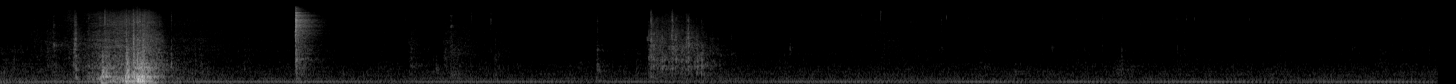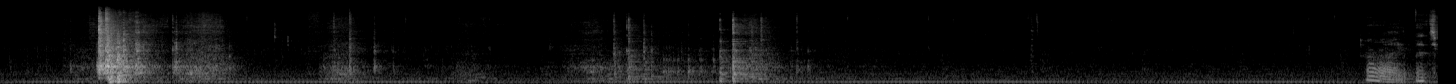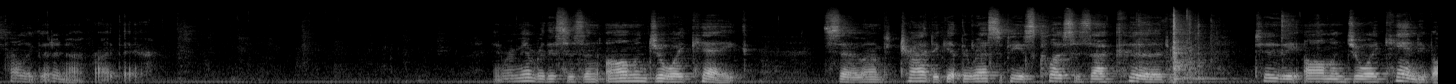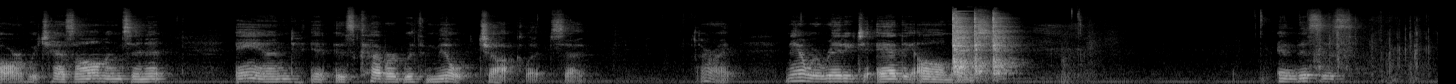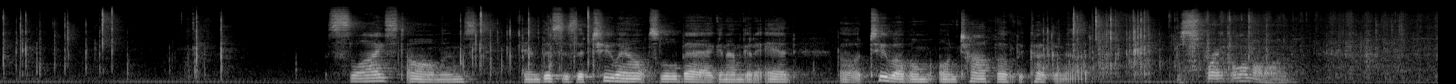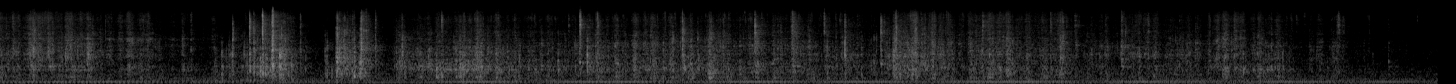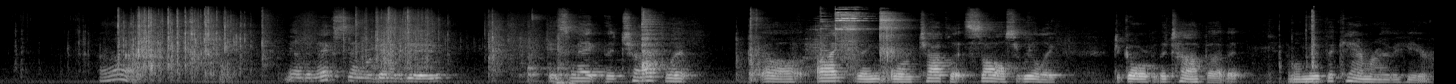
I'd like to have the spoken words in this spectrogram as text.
All that's probably good enough right there. And remember, this is an Almond Joy cake. So I've tried to get the recipe as close as I could to the Almond Joy candy bar, which has almonds in it, and it is covered with milk chocolate. So, all right, now we're ready to add the almonds. And this is sliced almonds, and this is a two ounce little bag, and I'm going to add uh, two of them on top of the coconut. Just sprinkle them on. All right. Now the next thing we're going to do is make the chocolate uh, icing or chocolate sauce really to go over the top of it. And we'll move the camera over here.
